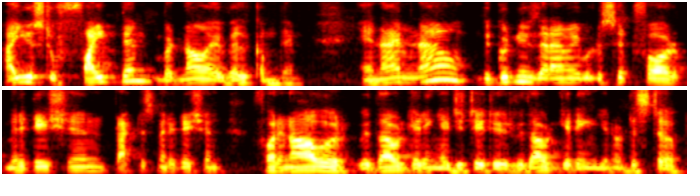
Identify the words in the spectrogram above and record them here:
I used to fight them, but now I welcome them. And I'm now the good news that I'm able to sit for meditation, practice meditation for an hour without getting agitated, without getting you know disturbed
